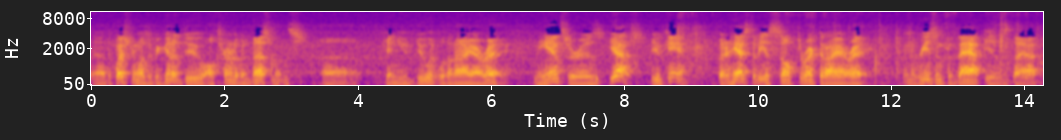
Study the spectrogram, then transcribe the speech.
Uh, the question was if you're going to do alternative investments, uh, can you do it with an IRA? And the answer is yes, you can. But it has to be a self directed IRA. And the reason for that is that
